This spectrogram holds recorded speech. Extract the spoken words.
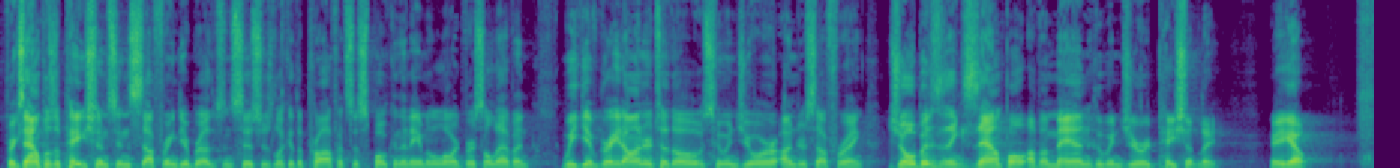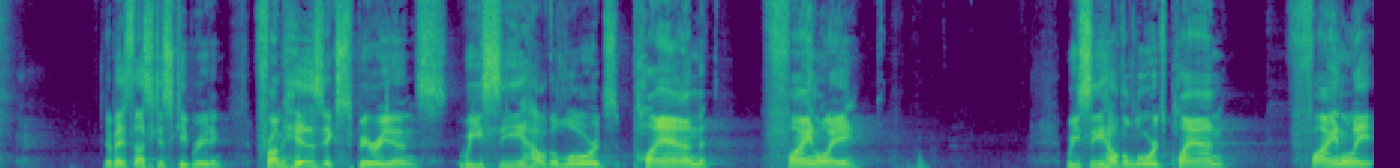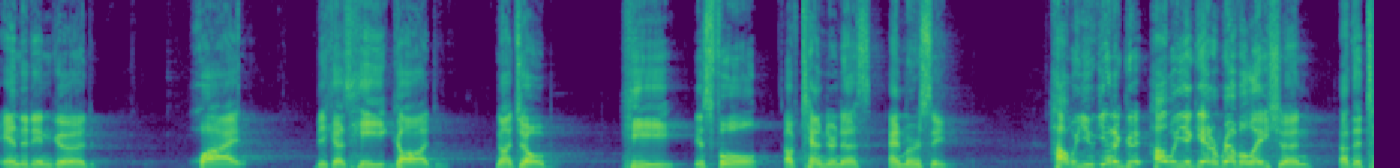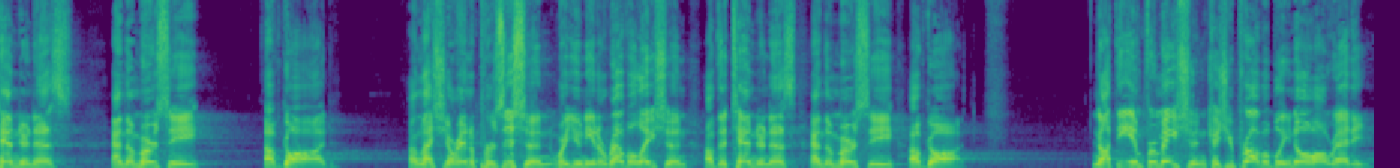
For examples of patience in suffering, dear brothers and sisters, look at the prophets who spoke in the name of the Lord. Verse 11 We give great honor to those who endure under suffering. Job is an example of a man who endured patiently. There you go. Let's just keep reading. From his experience, we see how the Lord's plan finally we see how the Lord's plan finally ended in good. Why? Because He, God, not Job, He is full of tenderness and mercy. How will you get a good, how will you get a revelation of the tenderness and the mercy of God unless you're in a position where you need a revelation of the tenderness and the mercy of God? Not the information, because you probably know already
